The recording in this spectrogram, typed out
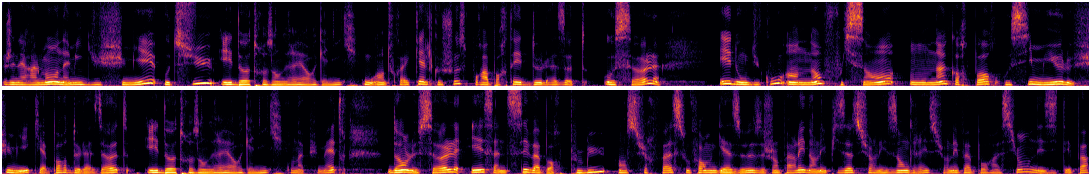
Généralement, on a mis du fumier au-dessus et d'autres engrais organiques, ou en tout cas quelque chose pour apporter de l'azote au sol. Et donc du coup, en enfouissant, on incorpore aussi mieux le fumier qui apporte de l'azote et d'autres engrais organiques qu'on a pu mettre dans le sol et ça ne s'évapore plus en surface sous forme gazeuse. J'en parlais dans l'épisode sur les engrais, sur l'évaporation. N'hésitez pas,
